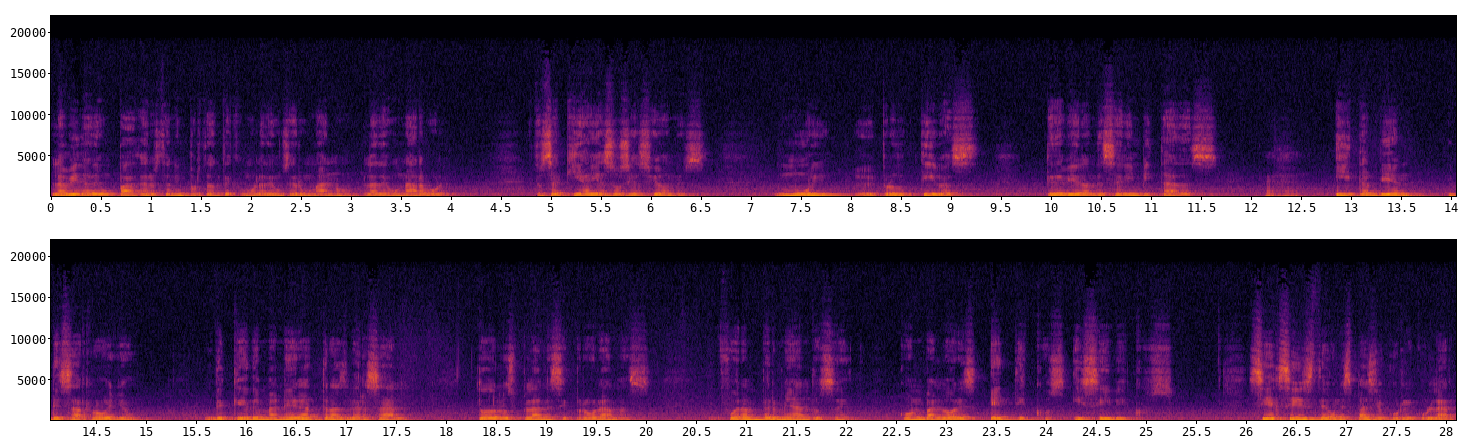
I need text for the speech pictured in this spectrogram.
La vida de un pájaro es tan importante como la de un ser humano, la de un árbol. Entonces aquí hay asociaciones muy eh, productivas que debieran de ser invitadas. Y también desarrollo de que de manera transversal todos los planes y programas fueran permeándose con valores éticos y cívicos. Sí existe un espacio curricular,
